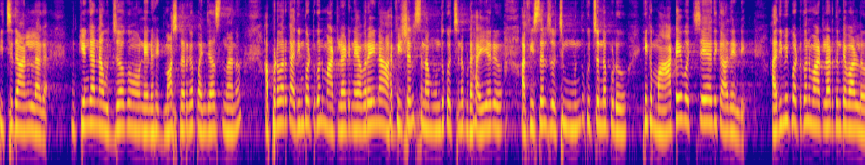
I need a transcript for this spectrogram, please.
పిచ్చిదానిలాగా. ముఖ్యంగా నా ఉద్యోగం నేను హెడ్ మాస్టర్గా పనిచేస్తున్నాను. అప్పటి వరకు అది పట్టుకొని మాట్లాడిన ఎవరైనా అఫీషియల్స్ నా ముందుకు వచ్చినప్పుడు హయ్యర్ అఫీషియల్స్ వచ్చి ముందు కూర్చున్నప్పుడు ఇంకా మాటే వచ్చేది కాదండి. అది మీ పట్టుకొని మాట్లాడుతుంటే వాళ్ళు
